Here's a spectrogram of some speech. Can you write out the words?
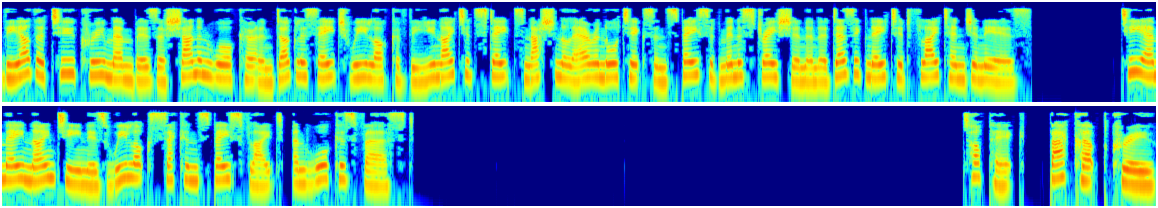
The other two crew members are Shannon Walker and Douglas H. Wheelock of the United States National Aeronautics and Space Administration and are designated flight engineers. TMA-19 is Wheelock's second spaceflight, and Walker's first. Backup crew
